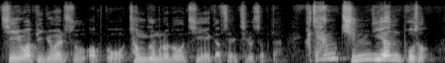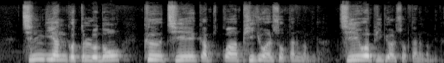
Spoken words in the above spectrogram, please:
지혜와 비교할 수 없고 정금으로도 지혜의 값을 치를 수 없다. 가장 진귀한 보석, 진귀한 것들로도 그 지혜의 값과 비교할 수 없다는 겁니다. 지혜와 비교할 수 없다는 겁니다.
